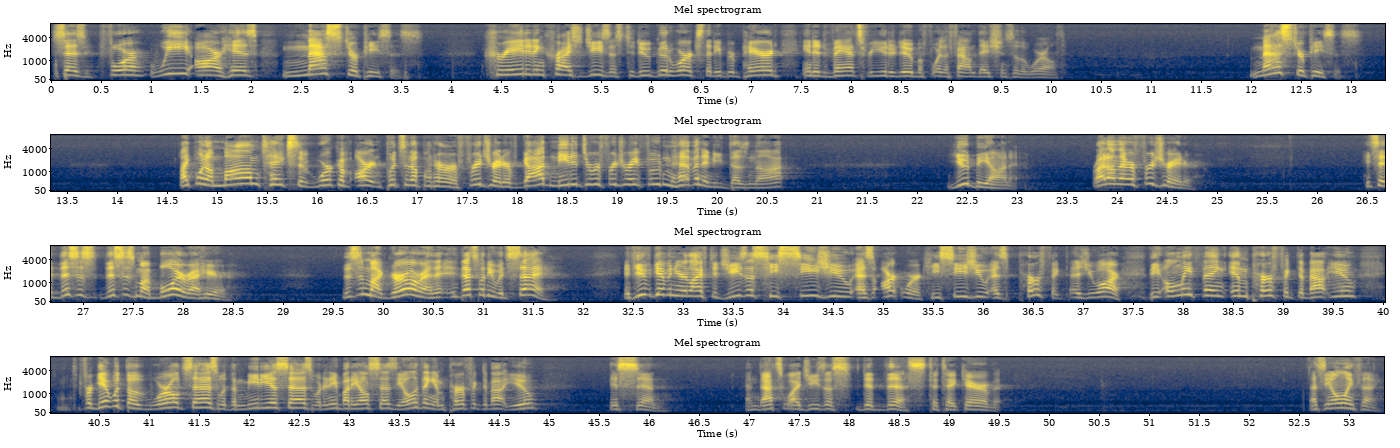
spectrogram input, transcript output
says, "For we are his masterpieces." Created in Christ Jesus to do good works that He prepared in advance for you to do before the foundations of the world. Masterpieces. Like when a mom takes a work of art and puts it up on her refrigerator, if God needed to refrigerate food in heaven and He does not, you'd be on it, right on that refrigerator. He said, This is, this is my boy right here. This is my girl right. That's what he would say. If you've given your life to Jesus, He sees you as artwork. He sees you as perfect as you are. The only thing imperfect about you, forget what the world says, what the media says, what anybody else says, the only thing imperfect about you is sin. And that's why Jesus did this to take care of it. That's the only thing.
